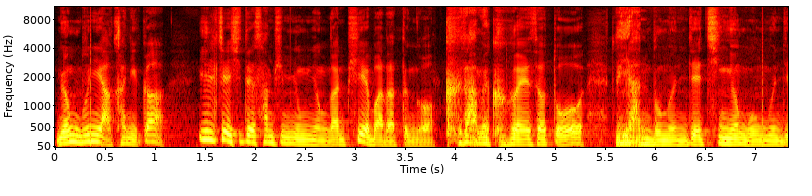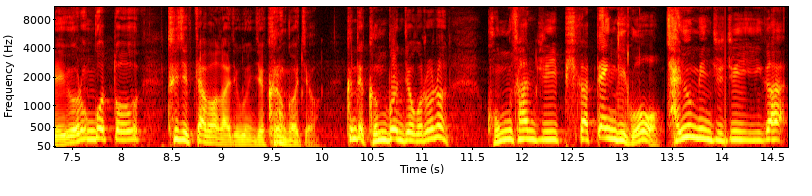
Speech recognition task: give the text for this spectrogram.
명분이 약하니까 일제시대 36년간 피해받았던 거, 그 다음에 그거에서 또 위안부 문제, 징용국 문제, 이런 것도 트집 잡아가지고 이제 그런 거죠. 근데 근본적으로는 공산주의 피가 땡기고 자유민주주의가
